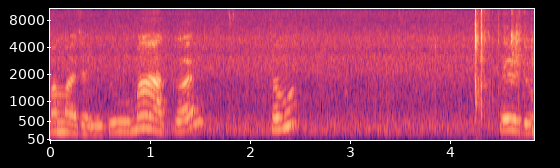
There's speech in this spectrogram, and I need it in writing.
मम्माचा मिठू माकल बघू. Vedo. तू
